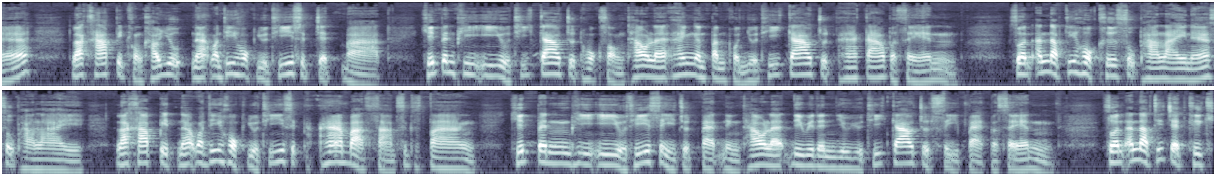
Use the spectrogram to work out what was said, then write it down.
นะ ราคาปิดของเขาอยู่ณนะวันที่ 6 อยู่ที่ 17 บาท คิดเป็น PE อยู่ที่ 9.62 เท่า และให้เงินปันผลอยู่ที่ 9.59%ส่วนอันดับที่ 6 คือสุภาลัยนะ สุภาลัย ราคาปิดณนะวันที่ 6 อยู่ที่ 15 บาท 30 สตางค์ คิดเป็น PE อยู่ที่ 4.81 เท่า และ Dividend Yield อยู่ที่ 9.48% ส่วนอันดับที่ 7 คือ Q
